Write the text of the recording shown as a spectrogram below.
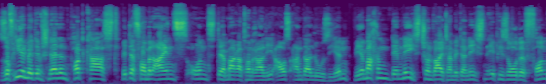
So viel mit dem schnellen Podcast mit der Formel 1 und der Marathon Rallye aus Andalusien. Wir machen demnächst schon weiter mit der nächsten Episode von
